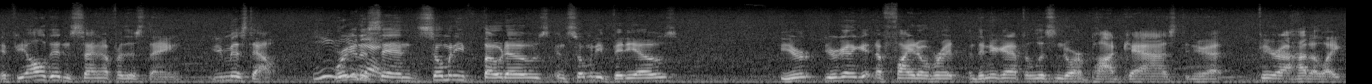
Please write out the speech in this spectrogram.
if y'all didn't sign up for this thing, you missed out. You, We're going to send so many photos and so many videos. You're you're going to get in a fight over it, and then you're going to have to listen to our podcast, and you're going to figure out how to like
